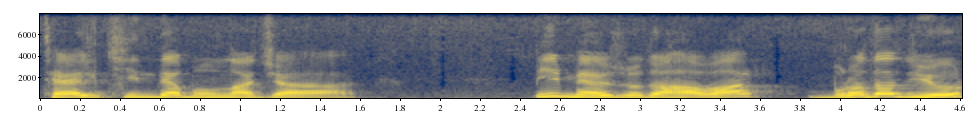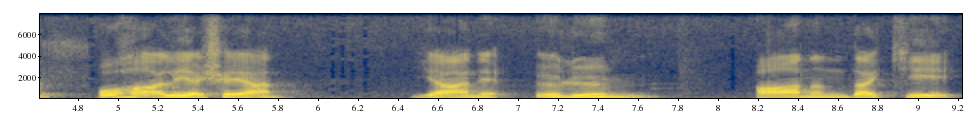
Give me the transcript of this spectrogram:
telkinde bulunacak. Bir mevzu daha var. Burada diyor o hali yaşayan yani ölüm anındaki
